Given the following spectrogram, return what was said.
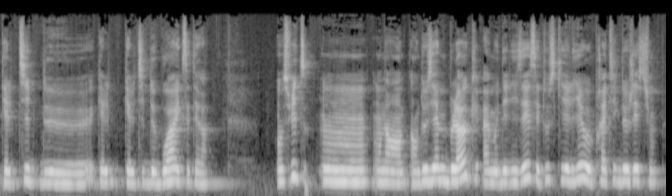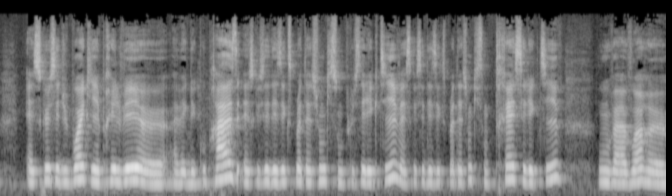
Quel type, de, quel, type de bois, etc. Ensuite, on, a un deuxième bloc à modéliser, c'est tout ce qui est lié aux pratiques de gestion. Est-ce que c'est du bois qui est prélevé euh, avec des coupes rases? Est-ce que c'est des exploitations qui sont plus sélectives? Est-ce que c'est des exploitations qui sont très sélectives? Où on va avoir euh,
